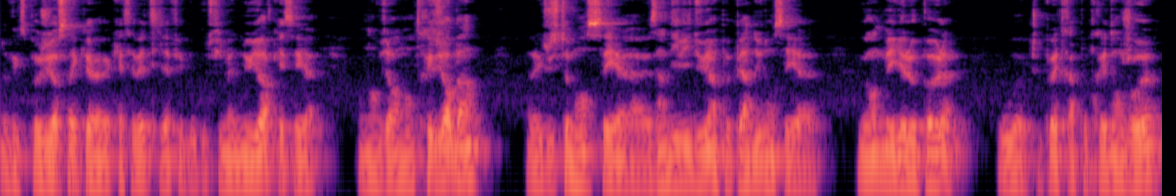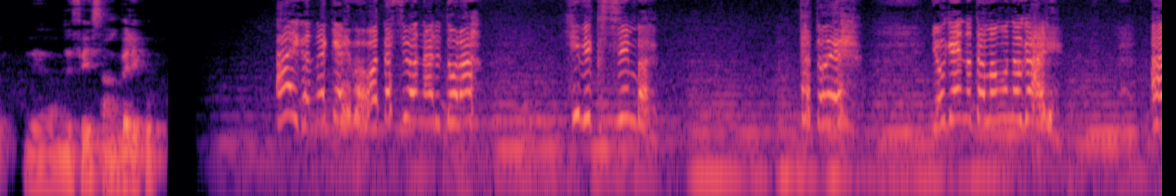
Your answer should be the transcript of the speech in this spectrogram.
Love Exposure, c'est vrai que Cassavetes, il a fait beaucoup de films à New York et c'est euh, un environnement très urbain, avec justement ces euh, individus un peu perdus dans ces euh, grandes mégalopoles où euh, tout peut être à peu près dangereux. Et euh, en effet, c'est un bel écho. ければ私は鳴るドラ。響くシンバル。たとえ予言の賜物があり。あら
